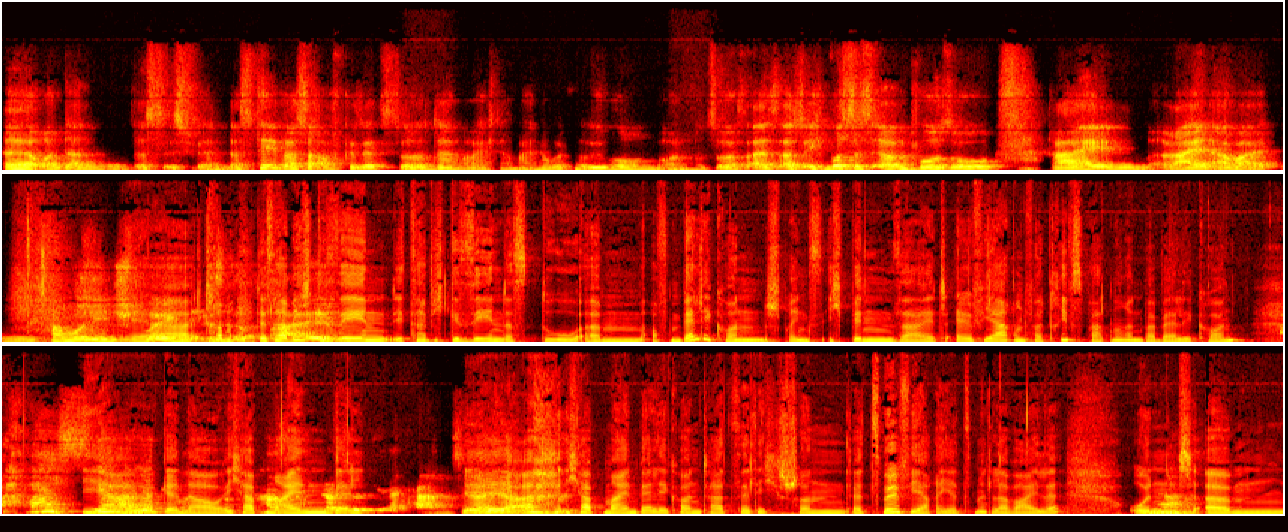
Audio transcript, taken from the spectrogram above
Und dann, das ist, wenn das Teewasser aufgesetzt wird, dann mache ich dann meine Rückenübungen und, und sowas. Also, also ich muss es irgendwo so rein, reinarbeiten. Trampolin springen. Ja, das habe ich gesehen, jetzt habe ich gesehen, dass du ähm, auf dem Bellicon springst. Ich bin seit elf Jahren Vertriebspartnerin bei Bellicon. Bellicon. Ach was? Ja, ja, ja genau. Ich habe meinen Bell ja, ja, ja, ich habe mein Bellicon tatsächlich schon äh, zwölf Jahre jetzt mittlerweile und ja. ähm,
